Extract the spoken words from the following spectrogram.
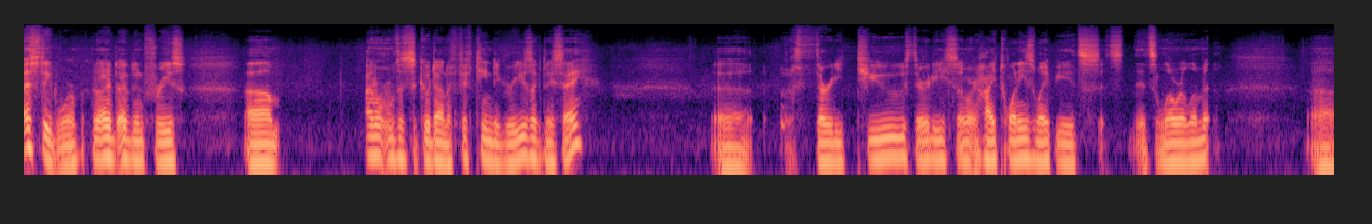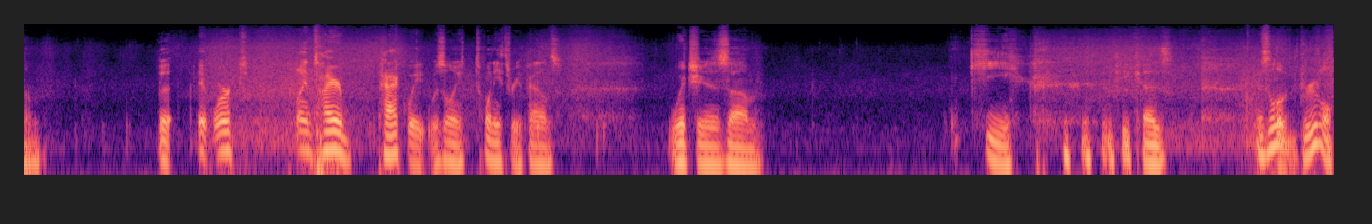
I stayed warm. I, I didn't freeze. Um, I don't know if this would go down to 15 degrees like they say. Uh, 32, 30, somewhere high 20s might be its its its lower limit. Um, but it worked. My entire pack weight was only 23 pounds, which is um, key because it was a little brutal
